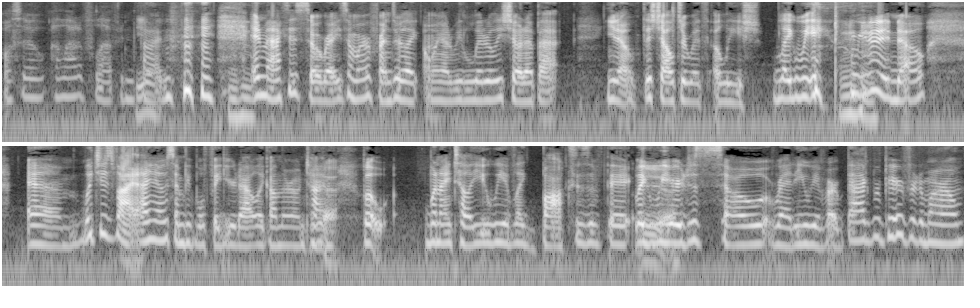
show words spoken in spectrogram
but also a lot of love and Yeah. fun. and Max is so right. Some of our friends are like, "Oh my god, we literally showed up at you know, the shelter with a leash. Like we Mm-hmm. we didn't know. Um, which is fine. I know some people figured out like on their own time. Yeah. But when I tell you we have like boxes of things, like we are just so ready. We have our bag prepared for tomorrow.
